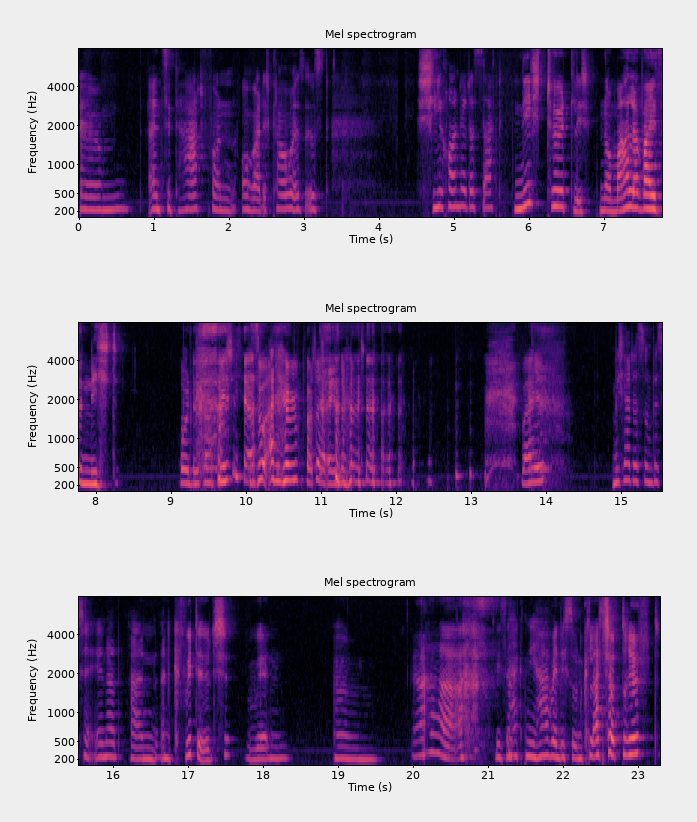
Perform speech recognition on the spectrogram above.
Ähm, ein Zitat von, oh Gott, ich glaube es ist Chiron, der das sagt, nicht tödlich, normalerweise nicht. Und es hat mich ja. so an Harry Potter erinnert. Weil mich hat es so ein bisschen erinnert an, an Quidditch, wenn ähm, Aha. sie sagten, ja, wenn dich so ein Klatscher trifft,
